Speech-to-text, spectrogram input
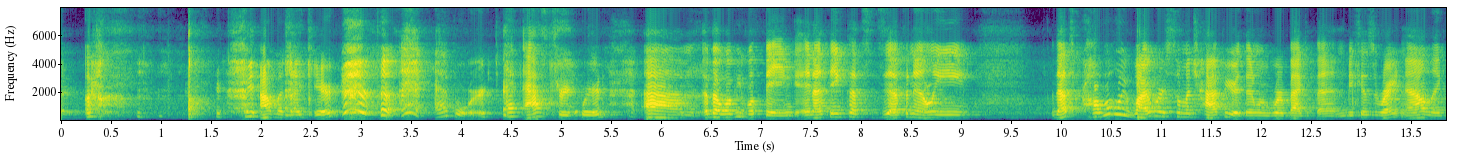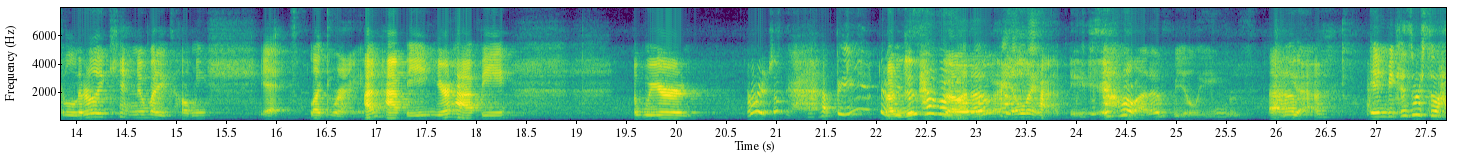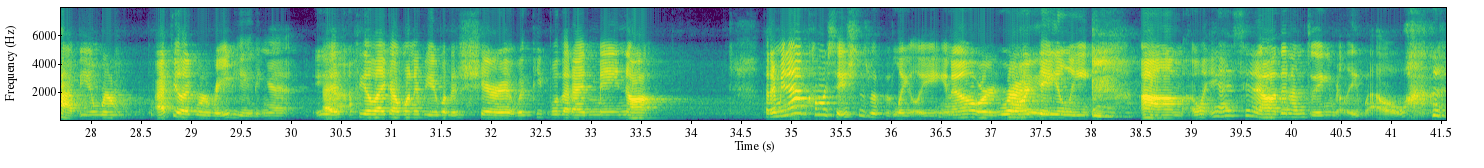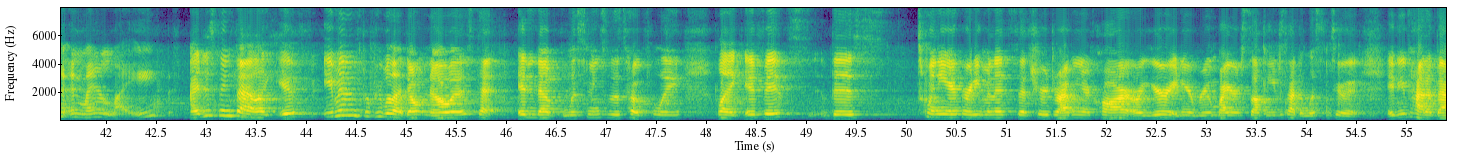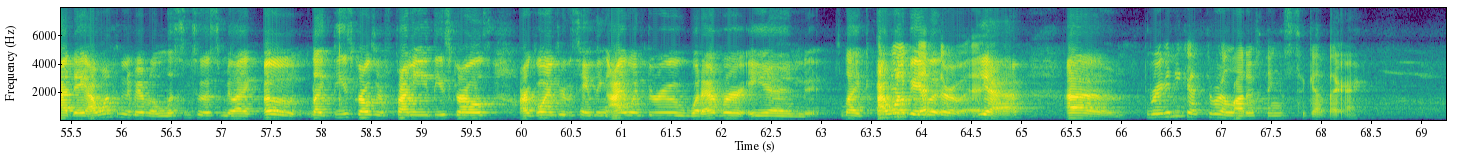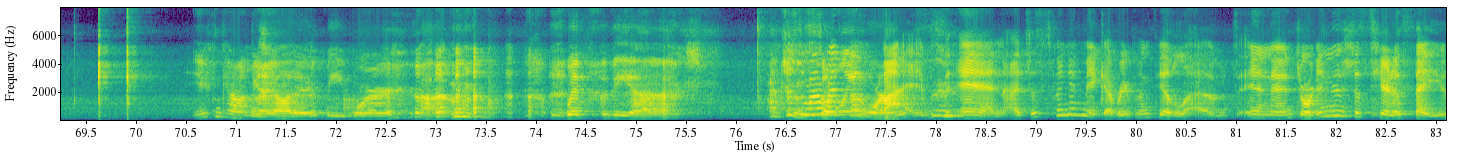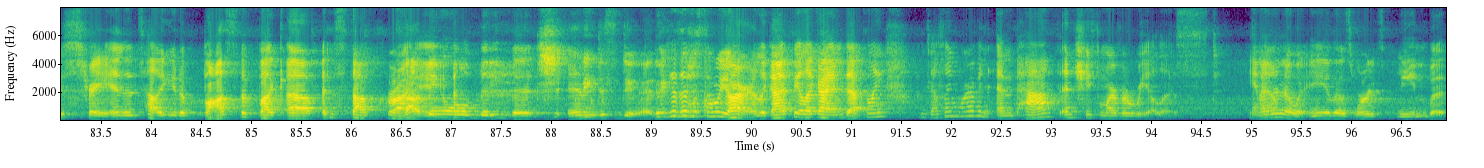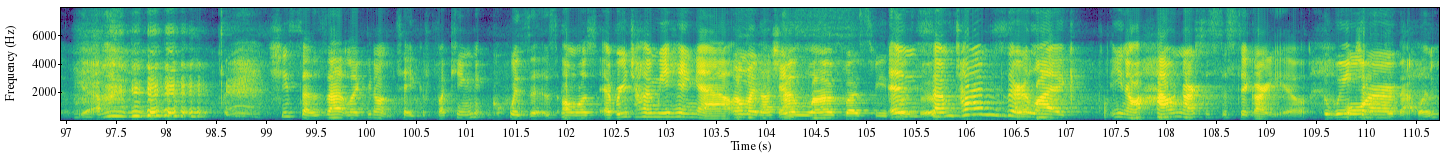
How much I care. F word. F asterisk word. Um, about what people think. And I think that's definitely that's probably why we're so much happier than we were back then. Because right now, like literally can't nobody tell me shit. Like Right. I'm happy, you're happy. We're we're just happy. I'm we just just have a lot of feelings. happy. We just have a lot of feelings. Um, yeah. And because we're so happy and we're I feel like we're radiating it. Yeah. I feel like I want to be able to share it with people that I may not that I may not have conversations with lately, you know, or, or daily. Um, I want you guys to know that I'm doing really well in my life. I just think that like if even for people that don't know us that end up listening to this hopefully, like if it's this 20 or 30 minutes that you're driving your car or you're in your room by yourself and you just have to listen to it. If you've had a bad day, I want them to be able to listen to this and be like, "Oh, like these girls are funny. These girls are going through the same thing I went through, whatever." And like I want to be get able to through it. Yeah. Um We're gonna get through a lot of things together. you can count on Mariella to be more um, with the uh I'm just more with the words. vibes, and I just want to make everyone feel loved. And uh, Jordan is just here to set you straight and to tell you to boss the fuck up and stop crying. Stop being a little bitty bitch and Be- just do it. because that's just who we are. Like I feel like I am definitely, I'm definitely more of an empath, and she's more of a realist. You I don't know what any of those words mean, but yeah. she says that like we don't take fucking quizzes almost every time we hang out. oh my gosh, I love BuzzFeed and quizzes. sometimes they're like, you know, how narcissistic are you? we just did that one.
